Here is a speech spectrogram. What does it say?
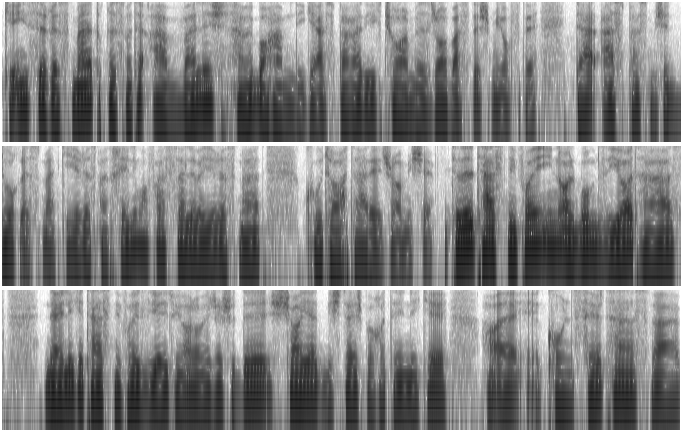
که این سه قسمت قسمت اولش همه با هم دیگه است. فقط یک چهار مزراب وسطش میفته در اصل پس میشه دو قسمت که یه قسمت خیلی مفصله و یه قسمت کوتاهتر اجرا میشه. تعداد تصنیف های این آلبوم زیاد هست. دلیلی که تصنیف های زیادی توی آلبوم اجرا شده شاید بیشترش به خاطر اینه که کنسرت هست و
